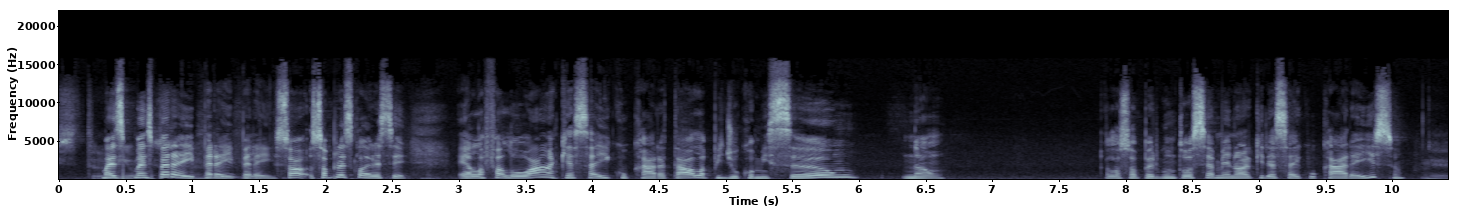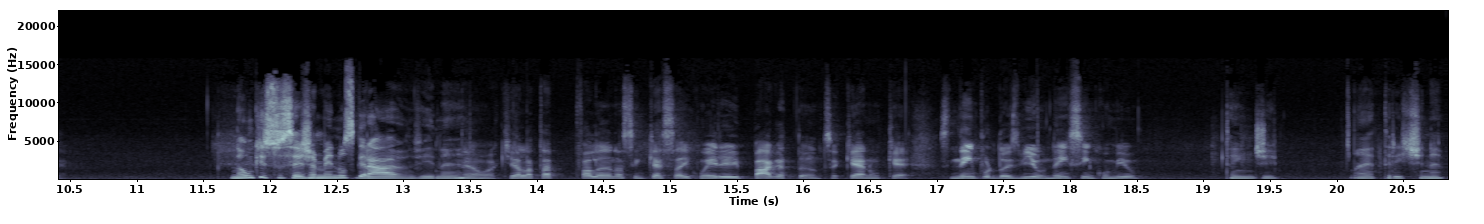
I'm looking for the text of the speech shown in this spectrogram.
Estranho Mas, mas peraí, né? peraí, peraí. Só, só pra esclarecer. Ela falou, ah, quer sair com o cara tal, ela pediu comissão. Não. Ela só perguntou se a menor queria sair com o cara, é isso? É. Não que isso seja menos grave, né? Não, aqui ela tá falando assim, quer sair com ele, ele paga tanto. Você quer, não quer? Nem por dois mil, nem cinco mil? Entendi. É triste, né?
